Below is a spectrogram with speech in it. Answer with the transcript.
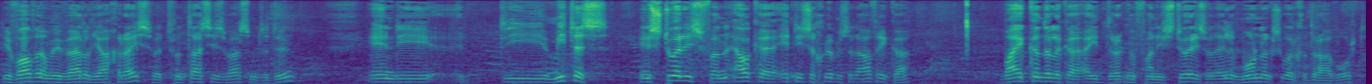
die walwe om die wereldjachtreis, wat fantastisch was om te doen. En die, die mythes en van elke etnische groep in Zuid-Afrika, bij kinderlijke uitdrukking van die stories wat eigenlijk mondelijks gedraaid wordt.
